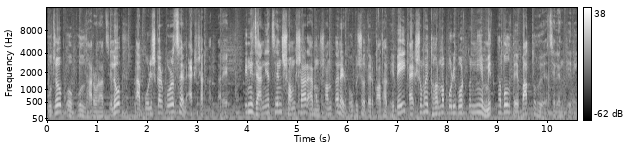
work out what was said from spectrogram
গুজব ও ভুল ধারণা ছিল তা পরিষ্কার করেছেন এক সাক্ষাৎকারে। তিনি জানিয়েছেন, সংসার এবং সন্তানের ভবিষ্যতের কথা ভেবেই একসময় ধর্ম পরিবর্তন নিয়ে মিথ্যা বলতে বাধ্য হয়েছিলেন তিনি।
